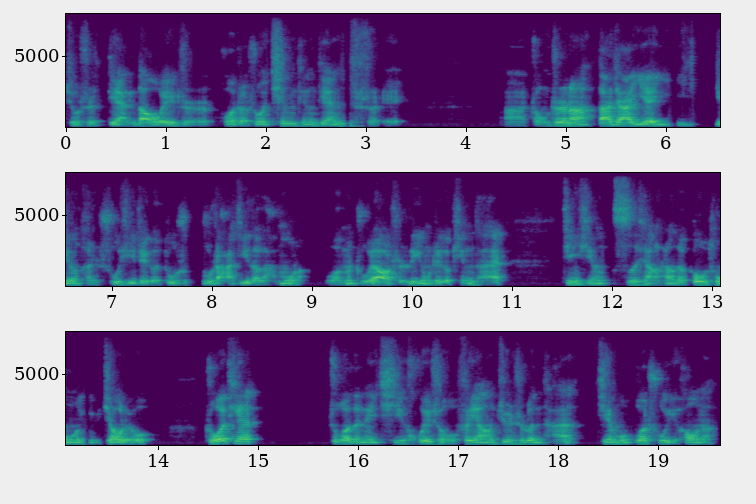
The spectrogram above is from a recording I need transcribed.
就是点到为止，或者说蜻蜓点水，啊，总之呢，大家也已经很熟悉这个读书杂记的栏目了。我们主要是利用这个平台进行思想上的沟通与交流。昨天做的那期回首飞扬军事论坛节目播出以后呢，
